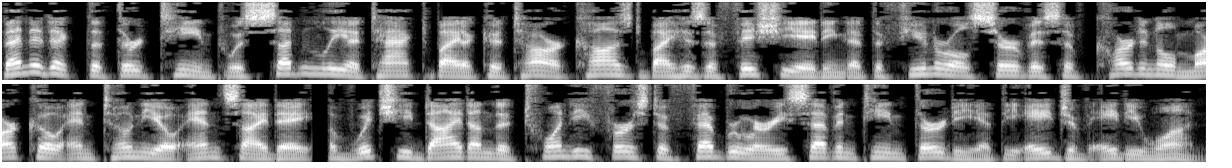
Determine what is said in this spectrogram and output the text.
Benedict XIII was suddenly attacked by a catarrh caused by his officiating at the funeral service of Cardinal Marco Antonio Ansidei, of which he died on 21 February 1730 at the age of 81.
